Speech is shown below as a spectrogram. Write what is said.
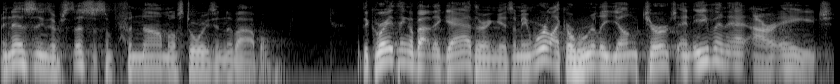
And those things are those are some phenomenal stories in the Bible. But the great thing about the gathering is, I mean, we're like a really young church, and even at our age,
